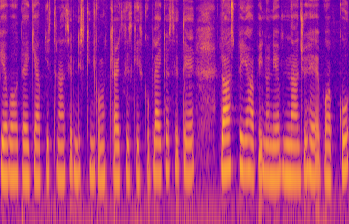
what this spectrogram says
किया हुआ होता है कि आप किस तरह से अपनी स्किन को मॉइस्चराइज करके इसको अप्लाई कर सकते हैं। लास्ट पे यहाँ पे इन्होंने अपना जो है वो आपको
